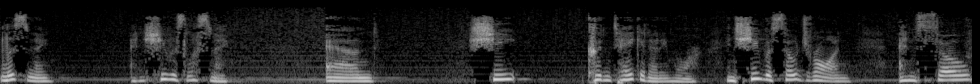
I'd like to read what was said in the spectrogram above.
listening, and she was listening, and she couldn't take it anymore, and she was so drawn and so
